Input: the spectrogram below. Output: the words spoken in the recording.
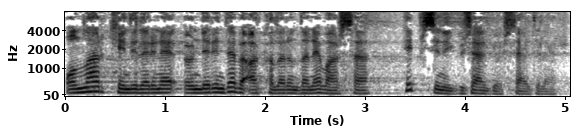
onlar kendilerine önlerinde ve arkalarında ne varsa hepsini güzel gösterdiler.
